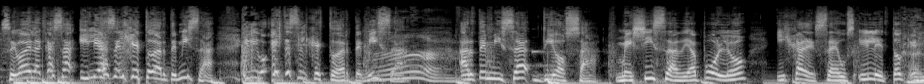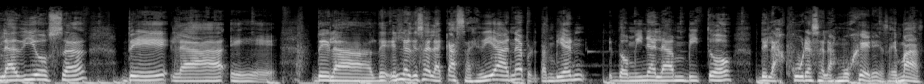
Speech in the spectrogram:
se va de la casa y le hace el gesto de Artemisa. Y digo, este es el gesto de Artemisa. Ah. Artemisa, diosa, melliza de Apolo, hija de Zeus y Leto, que es la diosa de la, eh, de la, de- es la diosa de la casa, es Diana, pero también domina el ámbito de las curas a las mujeres. Es más,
